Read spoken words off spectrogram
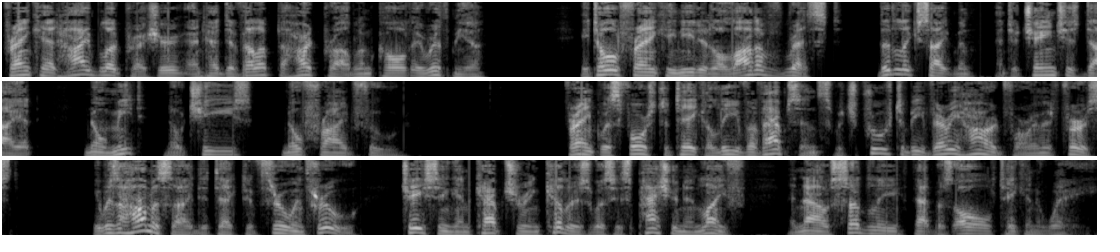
Frank had high blood pressure and had developed a heart problem called arrhythmia. He told Frank he needed a lot of rest little excitement, and to change his diet no meat, no cheese, no fried food. Frank was forced to take a leave of absence, which proved to be very hard for him at first. He was a homicide detective through and through. Chasing and capturing killers was his passion in life, and now suddenly that was all taken away.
